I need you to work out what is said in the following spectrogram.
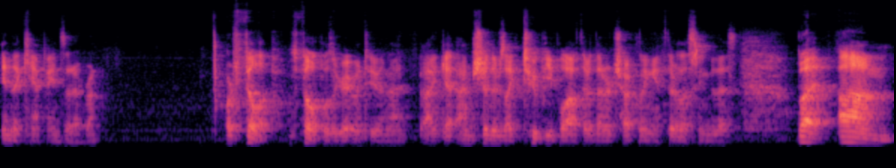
in the campaigns that i've run. Or philip. Philip was a great one too and i i get i'm sure there's like two people out there that are chuckling if they're listening to this but um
